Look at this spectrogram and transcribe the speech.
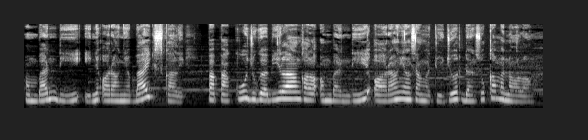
Om Bandi ini orangnya baik sekali. Papaku juga bilang kalau Om Bandi orang yang sangat jujur dan suka menolong.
